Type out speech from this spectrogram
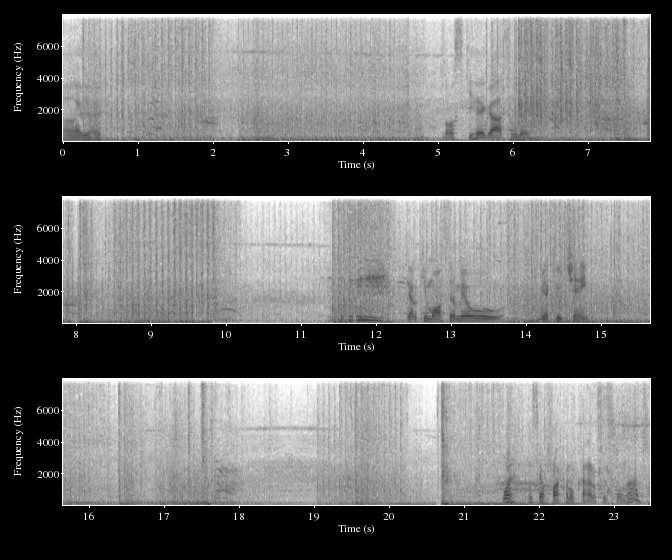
Ai, ai. Nossa, que regaço, hein, velho. Quero que mostre meu minha kill chain. Ué, passei a faca no cara, não? Nossa,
